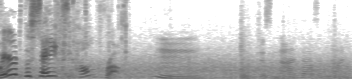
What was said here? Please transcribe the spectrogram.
Where'd the saints come from? Hmm. Just 9,900.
